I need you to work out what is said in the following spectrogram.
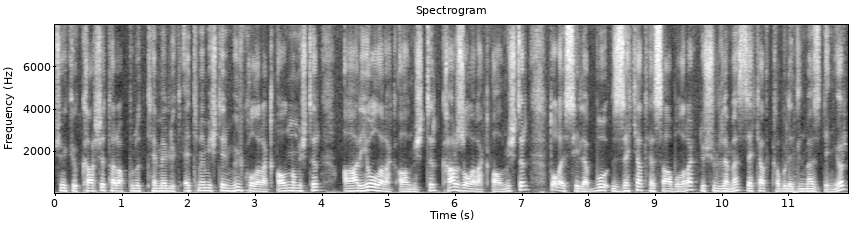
çünkü karşı taraf bunu temellük etmemiştir, mülk olarak almamıştır, ariye olarak almıştır, karz olarak almıştır. Dolayısıyla bu zekat hesabı olarak düşürülemez, zekat kabul edilmez deniyor.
